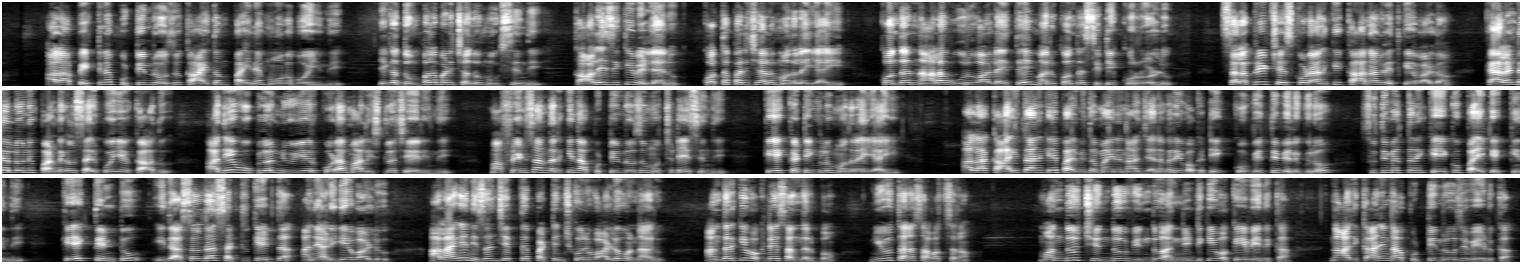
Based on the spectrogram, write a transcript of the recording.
అలా పెట్టిన పుట్టినరోజు కాగితం పైనే మోగబోయింది. ఇక దుంపలబడి చదువు ముగిసింది. కాలేజీకి వెళ్ళాను. కొత్త పరిచయాలు మొదలయ్యాయి. కొందరు నాలా ఊరు వాళ్ళైతే మరికొందరు సిటీ కుర్రోళ్ళు. సెలబ్రేట్ చేసుకోవడానికి కారణాలు వెతికేవాళ్ళం. క్యాలెండర్లోని పండుగలు సరిపోయేవి కాదు. అదే ఊపులో న్యూ ఇయర్ కూడా మా లిస్టులో చేరింది. మా ఫ్రెండ్స్ అందరికీ నా పుట్టినరోజు ముచ్చటేసింది. కేక్ కటింగ్లు మొదలయ్యాయి. అలా కాగితానికే పరిమితమైన నా జనవరి ఒకటి కొవ్వెత్తి వెలుగులో శుతిమెత్తని కేకు పైకెక్కింది. కేక్ తింటూ ఇది అసలుదా సర్టిఫికేట్దా? అని అడిగేవాళ్ళు. అలాగే నిజం చెప్తే పట్టించుకునే వాళ్ళు ఉన్నారు. అందరికీ ఒకటే సందర్భం న్యూ తన సంవత్సరం. మందు చిందు విందు అన్నింటికీ ఒకే వేదిక. నాది కాని నా పుట్టినరోజు వేడుక.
